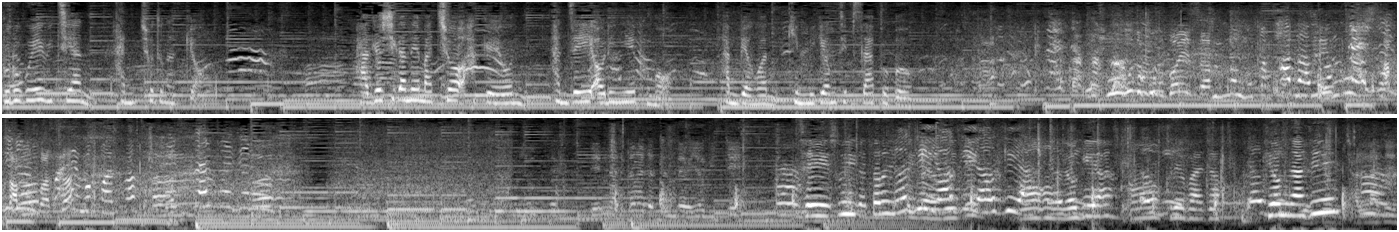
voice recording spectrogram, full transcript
구로구에 위치한 한 초등학교. 하교 시간에 맞춰 학교에 온 한재희 어린이의 부모, 한병원 김미경 집사 부부. 여기 있지? 제일 소희가 떨어질 여기 때가 여기 여기야. 어, 어, 여기 야? 어, 여기. 그래, 맞아. 기억나지? 잘나지?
